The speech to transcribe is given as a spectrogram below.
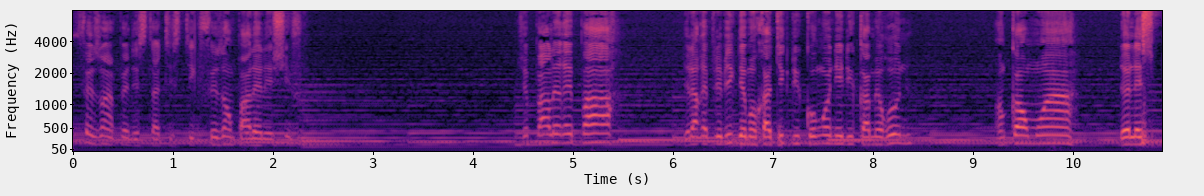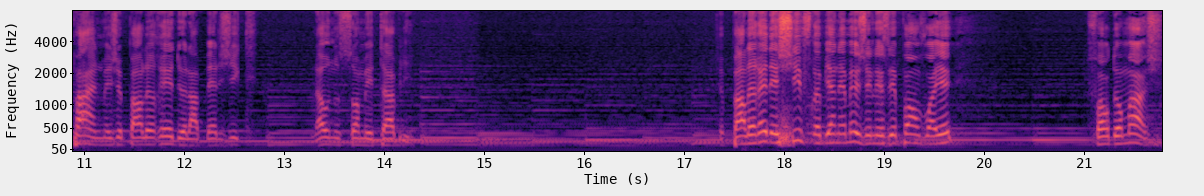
Faisons un peu de statistiques, faisons parler les chiffres. Je ne parlerai pas de la République démocratique du Congo ni du Cameroun, encore moins de l'Espagne, mais je parlerai de la Belgique, là où nous sommes établis. Je parlerai des chiffres, bien aimés, je ne les ai pas envoyés. Fort dommage.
